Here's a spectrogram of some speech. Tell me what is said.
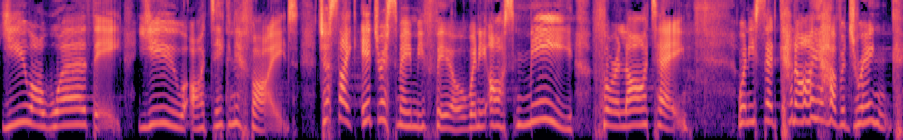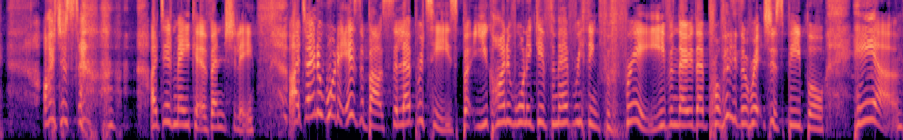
You are worthy. You are dignified. Just like Idris made me feel when he asked me for a latte. When he said, Can I have a drink? I just, I did make it eventually. I don't know what it is about celebrities, but you kind of want to give them everything for free, even though they're probably the richest people here.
